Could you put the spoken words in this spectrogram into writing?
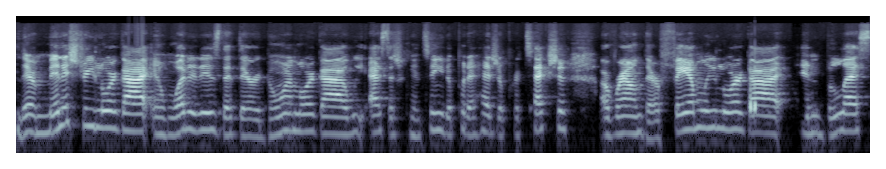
their ministry, Lord God, and what it is that they're doing, Lord God. We ask that you continue to put a hedge of protection around their family, Lord God, and bless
